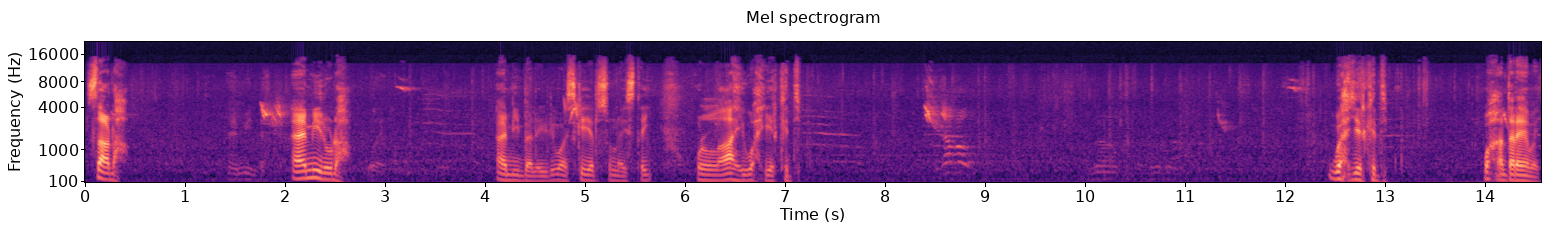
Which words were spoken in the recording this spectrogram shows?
sidaa dhaha aamiin u dhaha aamiin baa la yidhi waan iska yar sunnaystay wallaahi wax yar kadib wax yar kadib waxaan dareemay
